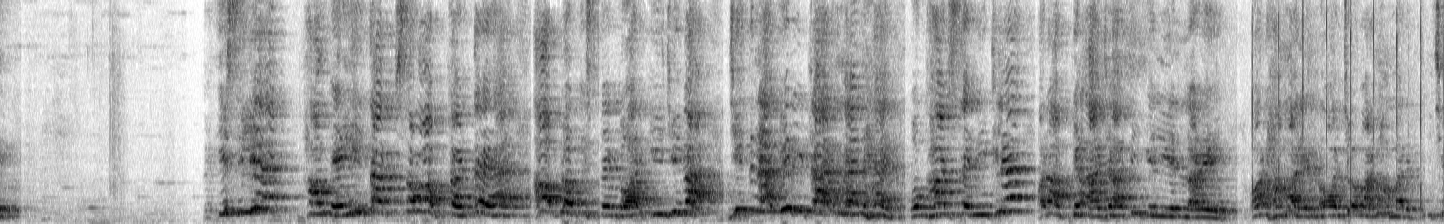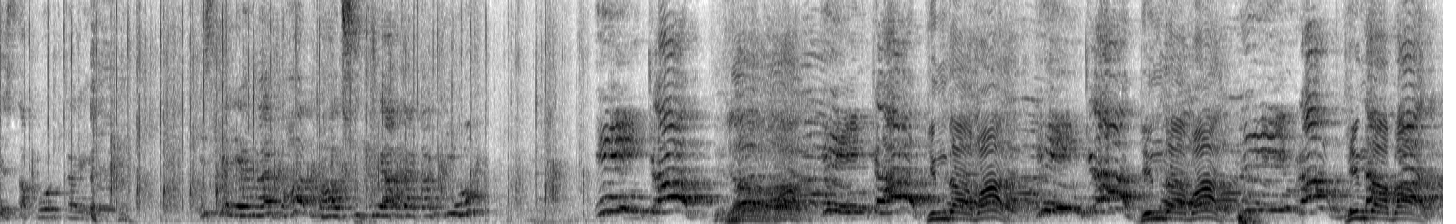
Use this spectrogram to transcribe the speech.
इसलिए हम यही तक समाप्त करते हैं। आप लोग इस पे गौर कीजिएगा, जितने भी रिटायरमेंट है। वो घर से निकले और अपने आज़ादी के लिए लड़े और हमारे नौजवान हमारे पीछे सपोर्ट करें। इसके लिए मैं बहुत बहुत शुक्रिया अदा करती हूँ। जिंदाबाद। इनकलाब। जिंदाबाद। इनकलाब। जिंदाबाद। जिंदाबाद।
